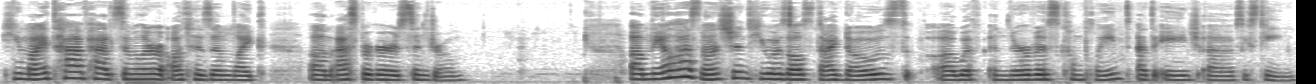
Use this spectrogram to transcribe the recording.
he might have had similar autism like um, Asperger's syndrome. Um, Neil has mentioned he was also diagnosed uh, with a nervous complaint at the age of 16.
